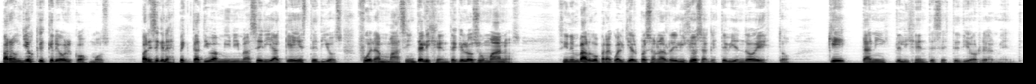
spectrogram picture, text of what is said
Para un Dios que creó el cosmos, parece que la expectativa mínima sería que este Dios fuera más inteligente que los humanos. Sin embargo, para cualquier persona religiosa que esté viendo esto, ¿qué tan inteligente es este Dios realmente?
